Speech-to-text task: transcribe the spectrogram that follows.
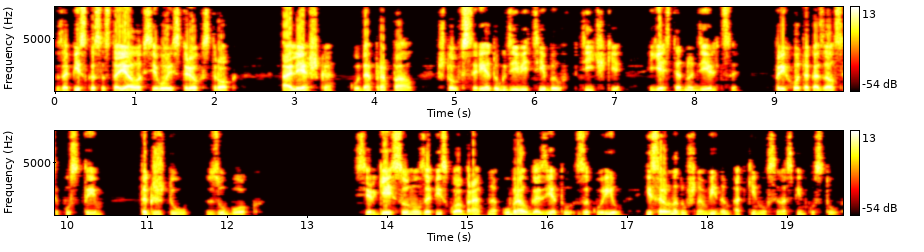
Записка состояла всего из трех строк. «Олежка, куда пропал? Что в среду к девяти был в птичке. Есть одно дельце. Приход оказался пустым. Так жду. Зубок». Сергей сунул записку обратно, убрал газету, закурил и с равнодушным видом откинулся на спинку стула.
